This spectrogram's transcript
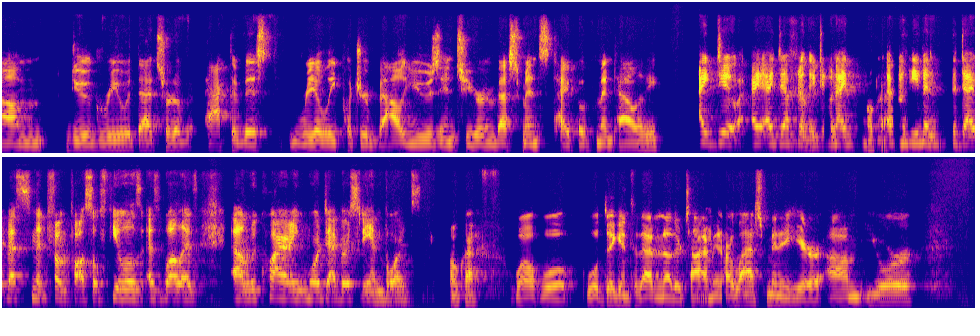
um, do you agree with that sort of activist, really put your values into your investments type of mentality? I do. I, I definitely do. And I, okay. I, believe in the divestment from fossil fuels as well as um, requiring more diversity on boards. Okay. Well, we'll we'll dig into that another time. In our last minute here, um, you're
